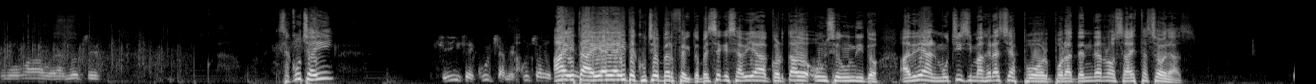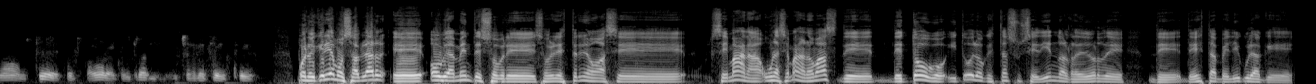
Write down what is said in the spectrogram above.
¿Cómo va? Buenas noches. ¿Se escucha ahí? Sí, se escucha, me escuchan. Ahí está, ahí, ahí te escuché perfecto. Pensé que se había cortado un segundito. Adrián, muchísimas gracias por, por atendernos a estas horas. No, ustedes, por favor, al contrario. Muchas gracias a ustedes. Bueno, y queríamos hablar, eh, obviamente, sobre, sobre el estreno hace semana, una semana nomás, de, de Togo y todo lo que está sucediendo alrededor de, de, esta película que,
